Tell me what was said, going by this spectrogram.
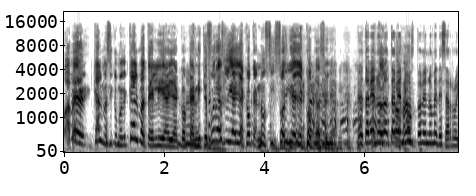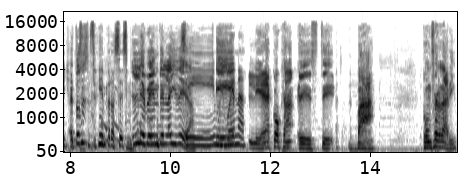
a ver, calma, así como de cálmate, Lía Yacoca, ni que fueras Lía Yacoca. No, sí, soy Lía Yacoca, señor. Pero todavía no, Entonces, todavía no, todavía no me desarrollo. Entonces, Estoy en proceso. le vende la idea. Sí, muy Y buena. Lea Coca este, va con Ferrari.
